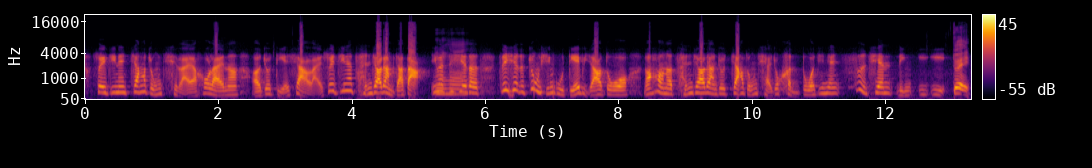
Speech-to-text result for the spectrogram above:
所以今天加总起来啊，后来呢，呃，就跌下来。所以今天成交量比较大，因为这些的这些的重型股跌比较多，然后呢，成交量就加总起来就很多。今天四千零一亿。对。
